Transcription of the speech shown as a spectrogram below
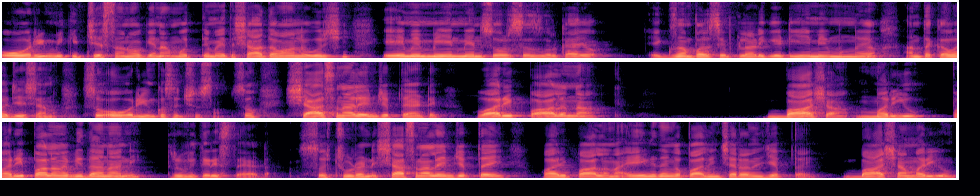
ఓవర్ మీకు ఇచ్చేస్తాను. ఓకేనా? మొత్తం అయితే శాతవాహనుల గురించి ఏమేమి మెయిన్ మెయిన్ సోర్సెస్ దొరికాయో ఎగ్జామ్ పరిస్థితులు అడిగేటి ఏమేమి ఉన్నాయో అంతా కవర్ చేశాను. సో ఓవర్ ఇంకోసారి చూస్తాం. సో శాసనాలు ఏం చెప్తాయంటే వారి పాలన భాష మరియు పరిపాలన విధానాన్ని ధృవీకరిస్తాయట. సో చూడండి శాసనాలు ఏం చెప్తాయి? వారి పాలన ఏ విధంగా పాలించారని చెప్తాయి. భాష మరియు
